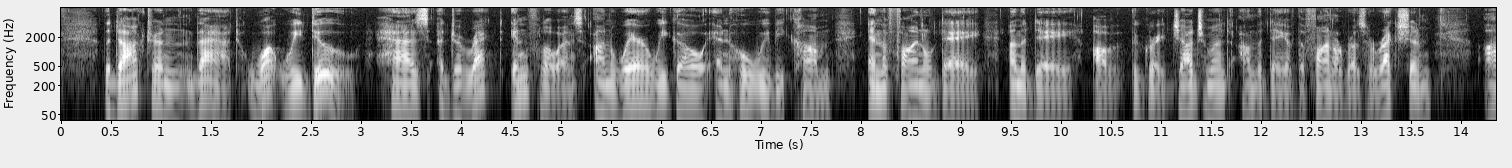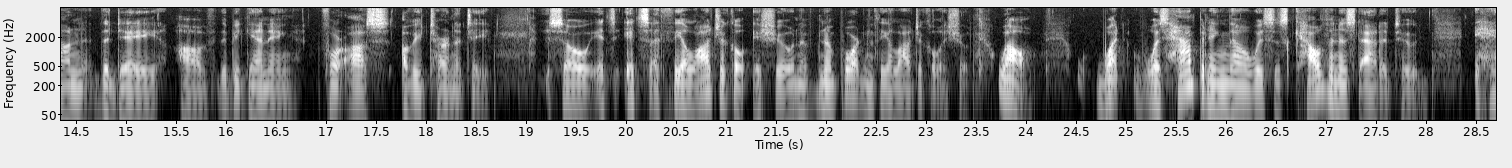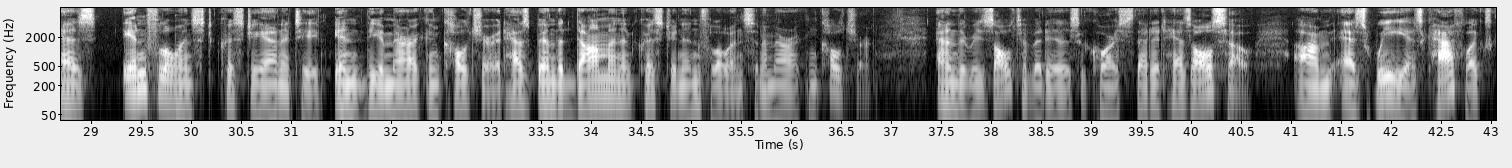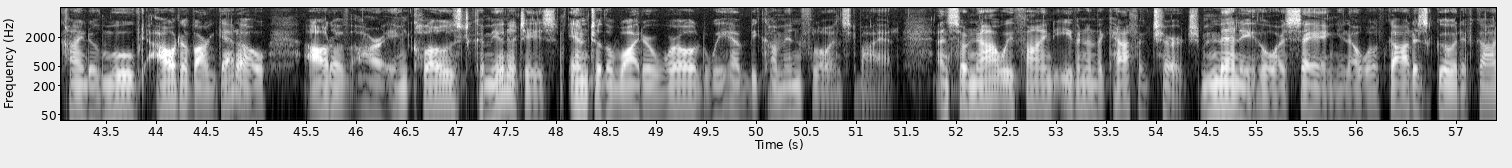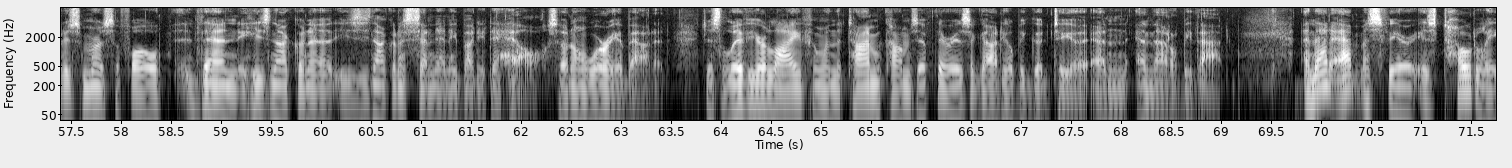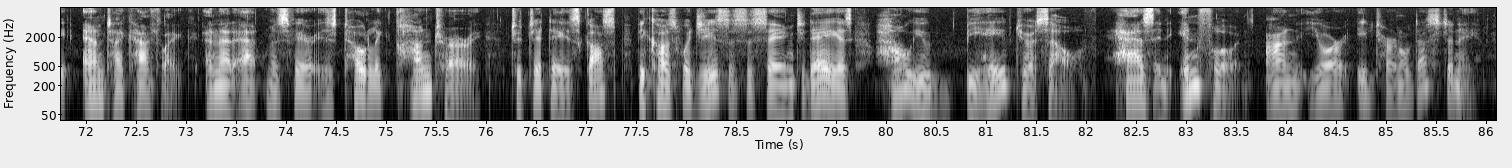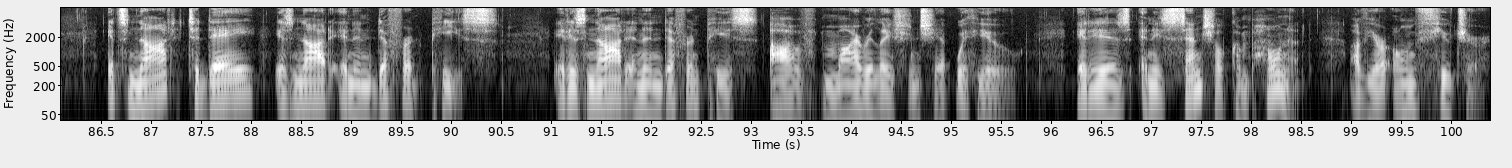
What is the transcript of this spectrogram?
The doctrine that what we do has a direct influence on where we go and who we become in the final day, on the day of the great judgment, on the day of the final resurrection, on the day of the beginning for us of eternity. So it's, it's a theological issue and an important theological issue. Well, what was happening though was this Calvinist attitude has influenced Christianity in the American culture. It has been the dominant Christian influence in American culture. And the result of it is, of course, that it has also, um, as we as Catholics kind of moved out of our ghetto out of our enclosed communities into the wider world, we have become influenced by it. And so now we find, even in the Catholic Church, many who are saying, you know, well, if God is good, if God is merciful, then He's not going to He's not going to send anybody to hell. So don't worry about it. Just live your life, and when the time comes, if there is a God, He'll be good to you, and and that'll be that. And that atmosphere is totally anti Catholic, and that atmosphere is totally contrary to today's gospel. Because what Jesus is saying today is how you behaved yourself has an influence on your eternal destiny. It's not, today is not an indifferent piece. It is not an indifferent piece of my relationship with you. It is an essential component of your own future.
